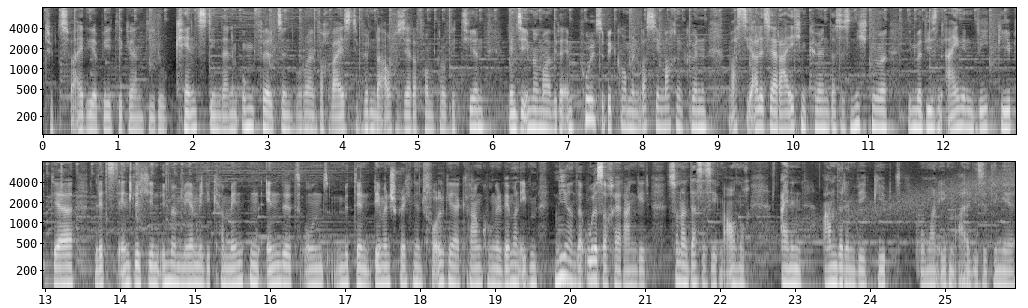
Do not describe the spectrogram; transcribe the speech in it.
Typ 2 Diabetikern, die du kennst, die in deinem Umfeld sind, wo du einfach weißt, die würden da auch sehr davon profitieren, wenn sie immer mal wieder Impulse bekommen, was sie machen können, was sie alles erreichen können, dass es nicht nur immer diesen einen Weg gibt, der letztendlich in immer mehr Medikamenten endet und mit den dementsprechenden Folgeerkrankungen, wenn man eben nie an der Ursache herangeht, sondern dass es eben auch noch einen anderen Weg gibt, wo man eben all diese Dinge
